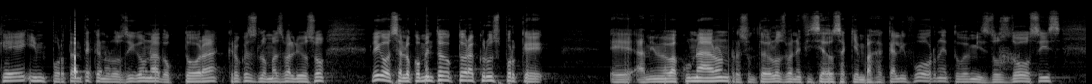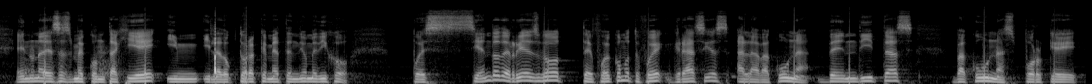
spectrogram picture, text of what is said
Qué importante que nos lo diga una doctora, creo que eso es lo más valioso. Digo, se lo comento doctora Cruz porque eh, a mí me vacunaron, resulté de los beneficiados aquí en Baja California, tuve mis dos dosis, en una de esas me contagié y, la doctora que me atendió me dijo, pues siendo de riesgo, te fue como te fue gracias a la vacuna. Benditas vacunas, porque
